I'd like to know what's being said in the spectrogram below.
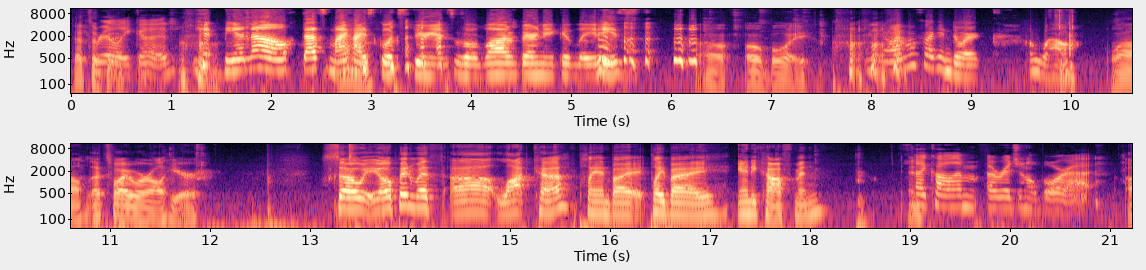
that's a Really big- good. BNL. That's my high school experience with a lot of Barenaked Ladies. oh, oh boy. You know, I'm a fucking dork. Oh wow. well, that's why we're all here. So we open with uh, Latka, played by played by Andy Kaufman. And- I call him original Borat. Oh,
